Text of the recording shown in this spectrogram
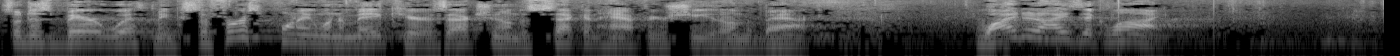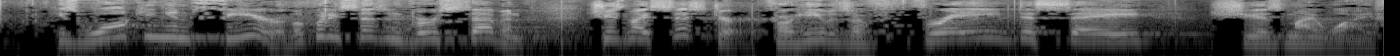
So just bear with me. Because the first point I want to make here is actually on the second half of your sheet on the back. Why did Isaac lie? He's walking in fear. Look what he says in verse 7 She's my sister, for he was afraid to say, She is my wife.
